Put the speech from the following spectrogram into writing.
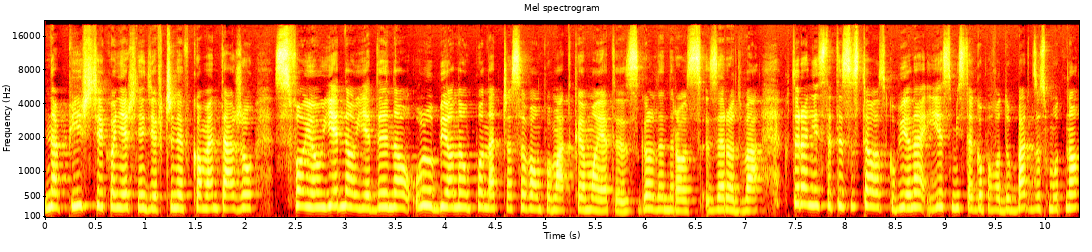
napiszcie koniecznie dziewczyny w komentarzu swoją jedną, jedyną, ulubioną, ponadczasową pomadkę. Moja to jest Golden Rose 02, która niestety została zgubiona i jest mi z tego powodu bardzo smutno.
